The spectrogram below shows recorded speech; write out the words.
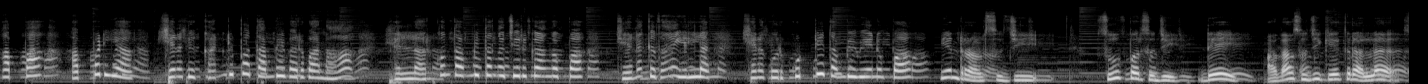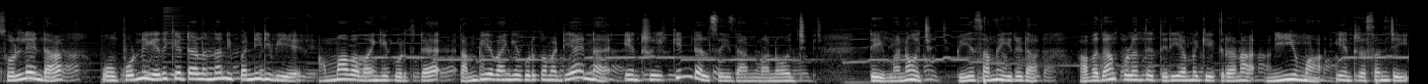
அப்பா அப்படியா? எனக்கு கண்டிப்பா தம்பி வருவானா? எல்லாருக்கும் தம்பி தங்கச்சி இருக்காங்கப்பா. எனக்கு தான் இல்ல. எனக்கு ஒரு குட்டி தம்பி வேணும்ப்பா என்றாள் சுஜி. சூப்பர் சுஜி. டேய் அதான் சுஜி கேட்குறல்ல சொல்லேண்டா உன் பொண்ணு எது கேட்டாலும் தான் நீ பண்ணிடுவியே. அம்மாவை வாங்கி கொடுத்துட்ட தம்பியை வாங்கி கொடுக்க மாட்டியா என்ன? என்று கிண்டல் செய்தான் மனோஜ். டேய் மனோஜ் பேசாம இருடா. அவ தான் குழந்தை தெரியாம கேட்குறானா நீயுமா? என்ற சஞ்சய்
